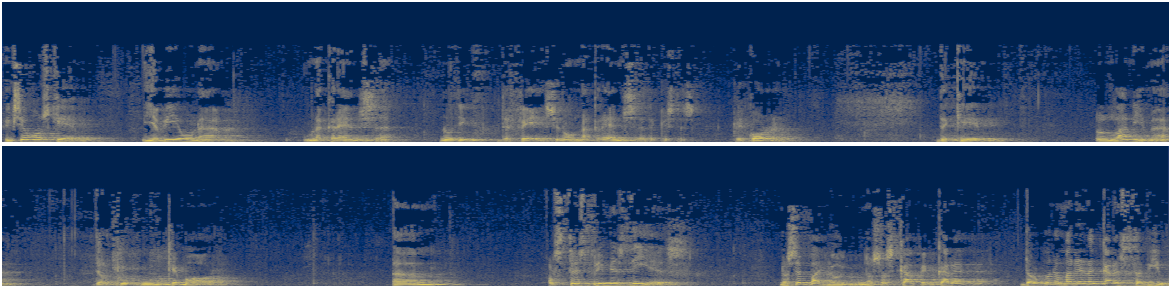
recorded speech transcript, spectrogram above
Fixeu-vos que hi havia una, una creença no dic de fe sinó una creença d'aquestes que corren de que l'ànima del que, un que mor um, els tres primers dies no se'n va lluny, no s'escapa encara d'alguna manera encara està viu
